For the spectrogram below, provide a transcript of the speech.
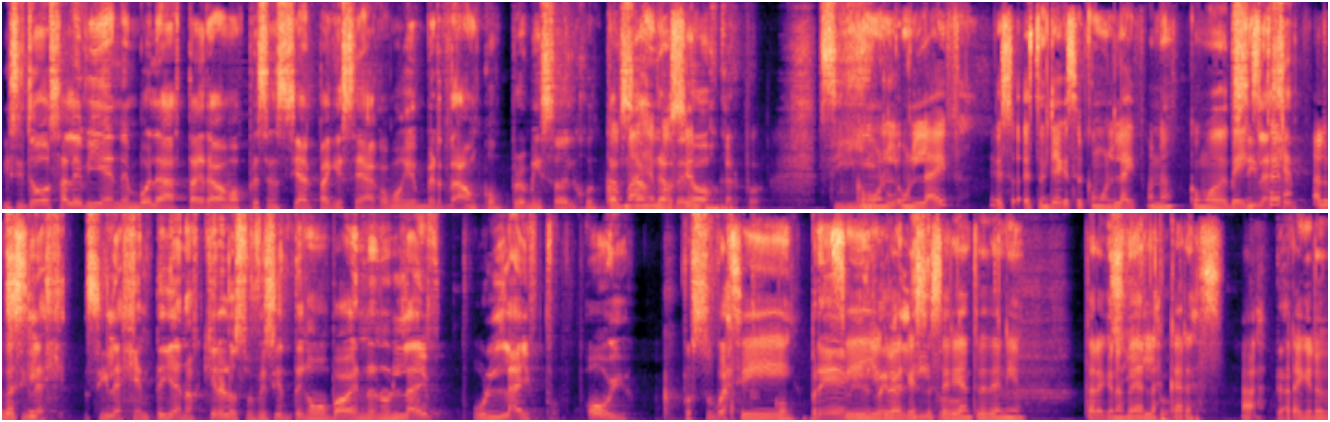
y si todo sale bien, en volada hasta grabamos presencial para que sea como que en verdad un compromiso del juntarse a hablar del Oscar. Po. Sí, como un, live. Eso, tendría que ser como un live, ¿o no? Como de si Instagram, algo si así. La, si la gente ya nos quiere lo suficiente como para vernos en un live, un live, obvio. Por supuesto. Sí, con premios, sí yo creo que eso sería entretenido. Para que nos vean las caras. Ah, Para que nos,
